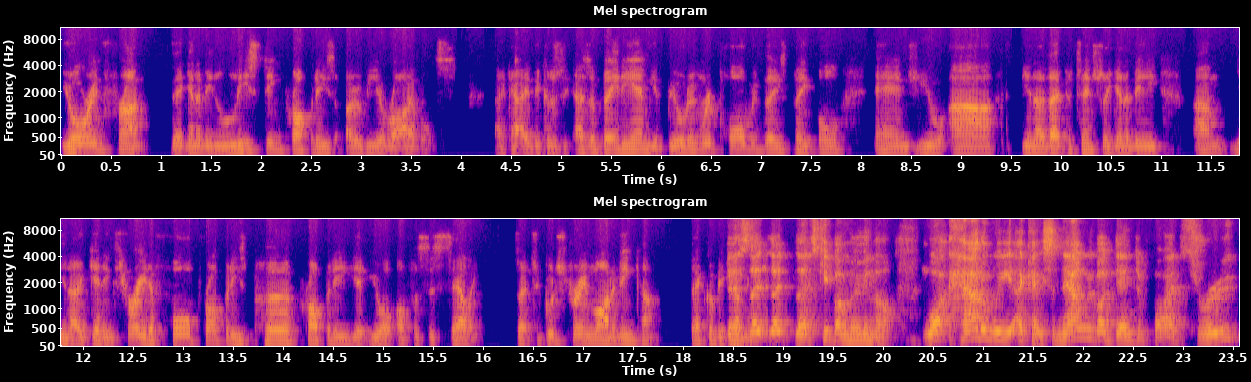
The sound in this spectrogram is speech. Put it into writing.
You're in front. They're going to be listing properties over your rivals. Okay, because as a BDM, you're building rapport with these people and you are, you know, they're potentially going to be um, you know, getting three to four properties per property that your office is selling. So it's a good streamline of income that could be. Yes, let, let, let's keep on moving on. What? How do we? Okay, so now we've identified through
